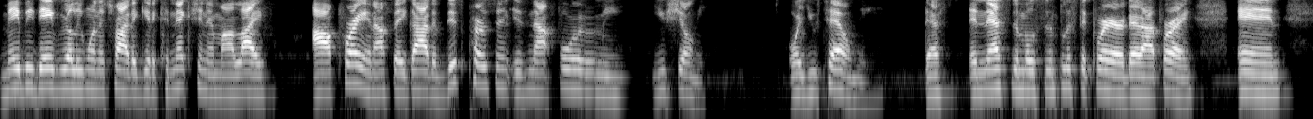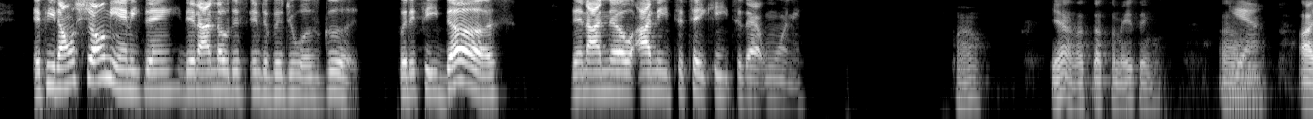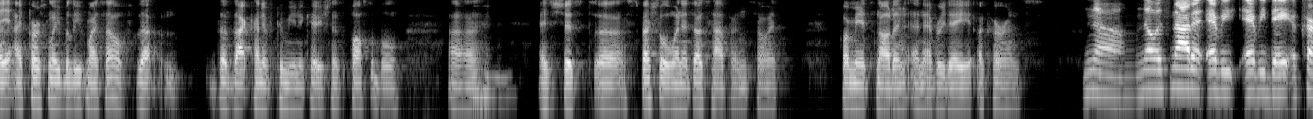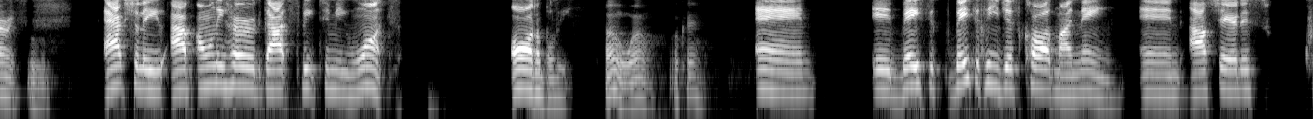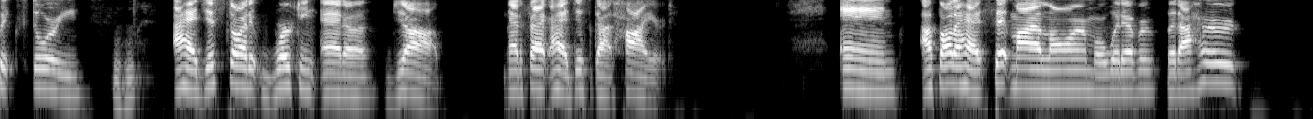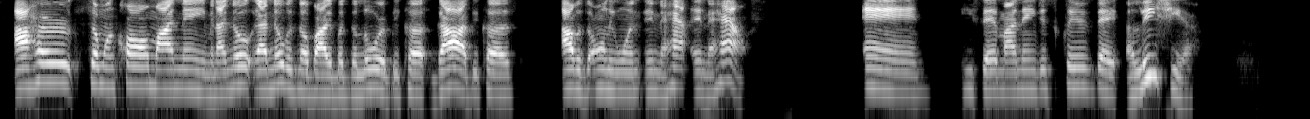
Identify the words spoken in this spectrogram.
maybe they really want to try to get a connection in my life, I'll pray and I'll say, God, if this person is not for me, you show me or you tell me. That's and that's the most simplistic prayer that I pray. And if he don't show me anything, then I know this individual is good. But if he does, then I know I need to take heed to that warning. Wow. Yeah, that, that's amazing. Um, yeah. I, I personally believe myself that that that kind of communication is possible. Uh, mm-hmm. It's just uh, special when it does happen. So it's for me, it's not an, an, everyday occurrence. No, no, it's not an every everyday occurrence. Mm-hmm. Actually, I've only heard God speak to me once, audibly. Oh wow, okay. And it basic basically just called my name, and I'll share this quick story. hmm I had just started working at a job. Matter of fact, I had just got hired. And I thought I had set my alarm or whatever, but I heard I heard someone call my name and I know I know it was nobody but the Lord because God because I was the only one in the ha- in the house. And he said my name just clear as day, Alicia.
